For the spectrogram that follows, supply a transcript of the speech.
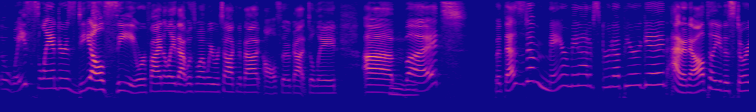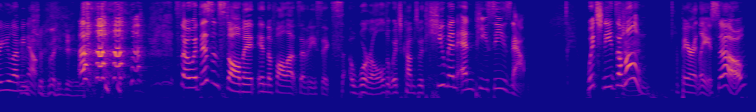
The Wastelanders DLC. Or finally, that was one we were talking about. Also got delayed. Uh, But Bethesda may or may not have screwed up here again. I don't know. I'll tell you the story. You let me know. sure they did. So, with this installment in the Fallout 76 world, which comes with human NPCs now, which needs a home, apparently. So,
